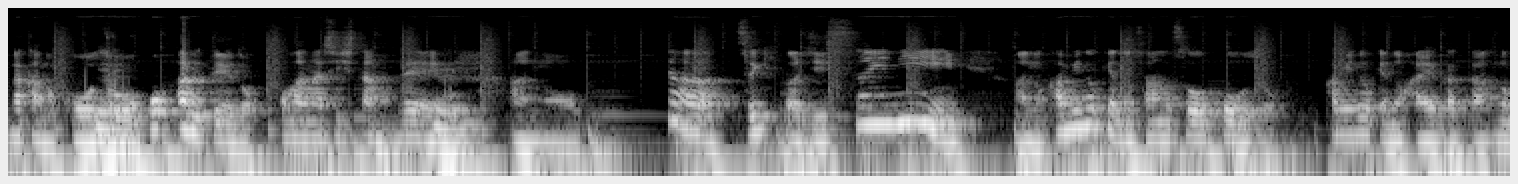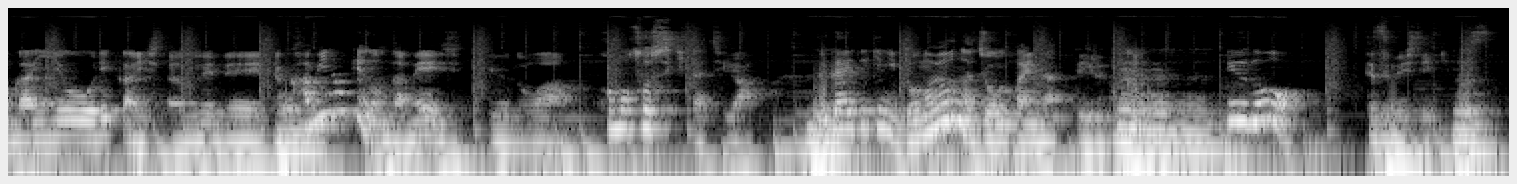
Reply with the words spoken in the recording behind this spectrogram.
中の構造をある程度お話ししたので、うん。あの、じゃあ次は実際にあの髪の毛の三層構造、髪の毛の生え方の概要を理解した上で、髪の毛のダメージっていうのは、この組織たちが具体的にどのような状態になっているのかっていうのを説明していきます。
